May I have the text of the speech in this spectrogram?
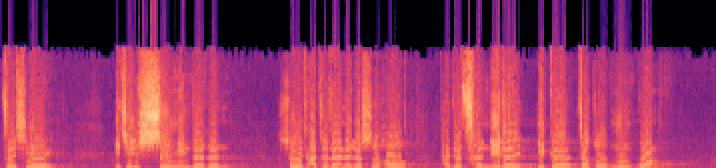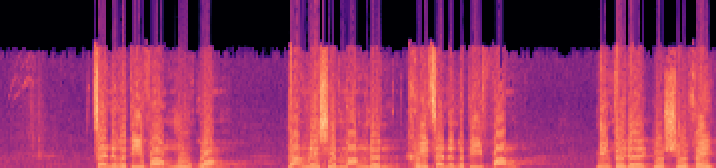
这些已经失明的人，所以他就在那个时候，他就成立了一个叫做目光，在那个地方目光。让那些盲人可以在那个地方免费的有学费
